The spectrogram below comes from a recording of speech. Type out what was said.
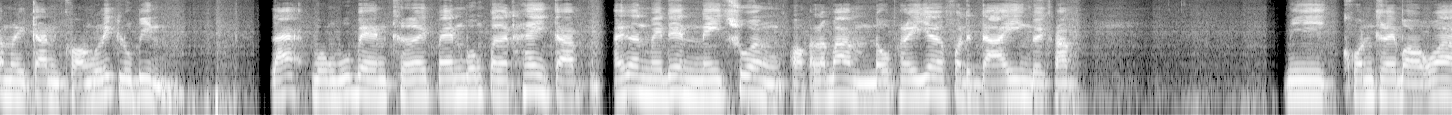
American ของ Rick Rubin และวงวูเบนเคยเป็นวงเปิดให้กับ Iron Maiden ในช่วงออกอัลบั้ม No Prayer for the Dying ด้วยครับ มีคนเคยบอกว่า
